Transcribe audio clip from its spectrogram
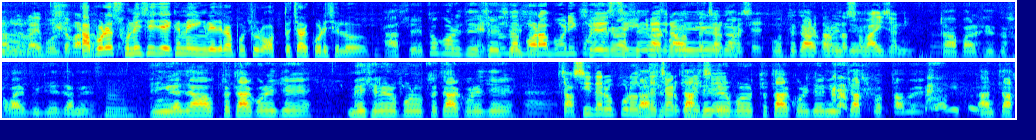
দাদুরাই বলতে পারবে তারপরে শুনেছি যে এখানে ইংরেজরা প্রচুর অত্যাচার করেছিল। হ্যাঁ সে তো করেছে সে সে- বরাবরই করে সে- এসেছে ইংরেজরা অত্যাচার ইংরেজরা করেছে। অত্যাচার এটা আমরা সবাই জানি। তারপর সে তো সবাই বুঝিয়ে জানে। ইংরেজরা অত্যাচার করেছে মেয়ে ছেলের উপর অত্যাচার করেছে চাষিদের উপর অত্যাচার করেছে। চাষিদের উপর অত্যাচার করেছে নীল চাষ করতে হবে ধান চাষ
